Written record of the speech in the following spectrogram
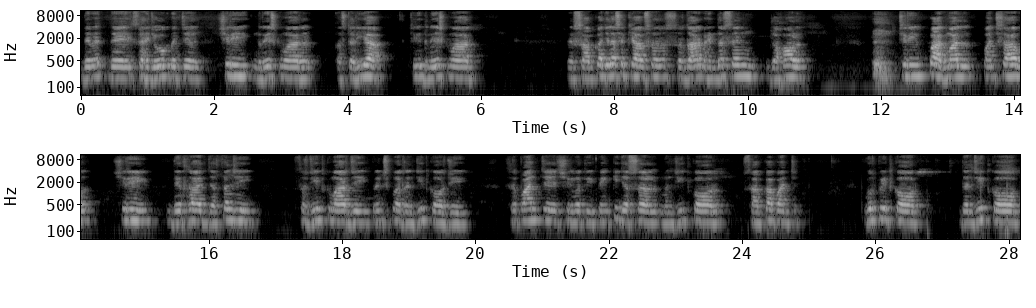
ਦੇ ਸਹਿਯੋਗ ਵਿੱਚ ਸ਼੍ਰੀ ਨਰੇਸ਼ ਕੁਮਾਰ ਅਸਟਰੀਆ, ਸ਼੍ਰੀ ਦਿਨੇਸ਼ ਕੁਮਾਰ ਸਾਬਕਾ ਜ਼ਿਲ੍ਹਾ ਸਿੱਖਿਆ ਅਫਸਰ ਸਰਦਾਰ ਮਹਿੰਦਰ ਸਿੰਘ ਜੋਹਲ, ਸ਼੍ਰੀ ਭਾਗਮਲ ਪੰਚ ਸਾਹਿਬ, ਸ਼੍ਰੀ ਦੇਥਰਾਜ ਜਸਲ ਜੀ, ਸਰਜੀਤ ਕੁਮਾਰ ਜੀ, ਪ੍ਰਿੰਸੀਪਲ ਰਣਜੀਤ ਕੌਰ ਜੀ ਸਰਪੰਚ ਸ਼੍ਰੀਮਤੀ ਪਿੰਕੀ ਜੱਸਲ, ਮਨਜੀਤ ਕੌਰ, ਸਾਬਕਾ ਪੰਚ ਗੁਰਪ੍ਰੀਤ ਕੌਰ, ਦਲਜੀਤ ਕੌਰ,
